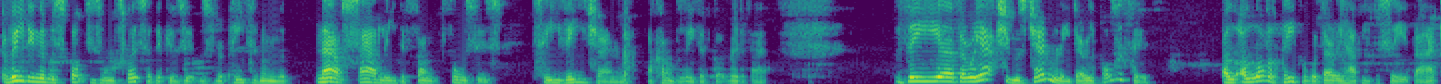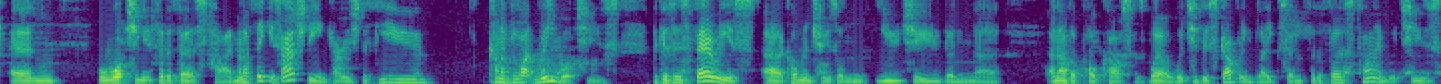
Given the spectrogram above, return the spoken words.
reading the responses on Twitter because it was repeated on the now sadly defunct Forces TV channel. I can't believe they've got rid of that. The uh, the reaction was generally very positive. A, a lot of people were very happy to see it back and were watching it for the first time. And I think it's actually encouraged a few kind of like re-watches because there's various uh, commentaries on YouTube and uh, and other podcasts as well, which are discovering Blake Seven for the first time, which is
